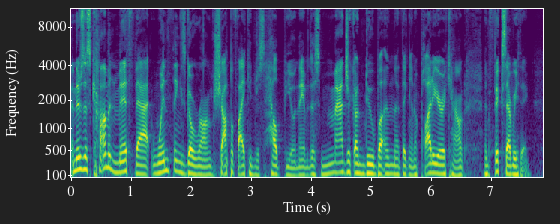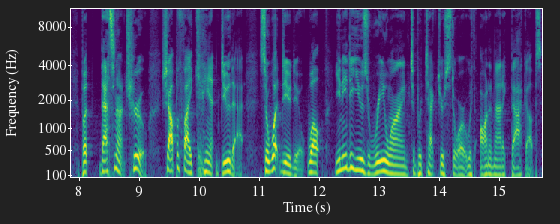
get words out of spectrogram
And there's this common myth that when things go wrong, Shopify can just help you and they have this magic undo button that they can apply to your account and fix everything. But that's not true. Shopify can't do that. So what do you do? Well, you need to use Rewind to protect your store with automatic backups.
